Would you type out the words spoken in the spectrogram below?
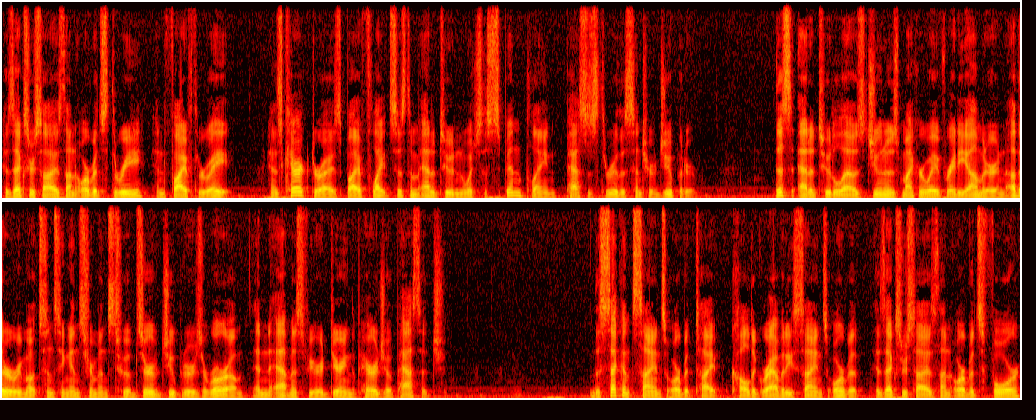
is exercised on orbits 3 and 5 through 8, and is characterized by a flight system attitude in which the spin plane passes through the center of Jupiter. This attitude allows Juno's microwave radiometer and other remote sensing instruments to observe Jupiter's aurora and atmosphere during the perigee passage. The second science orbit type, called a gravity science orbit, is exercised on orbits 4,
